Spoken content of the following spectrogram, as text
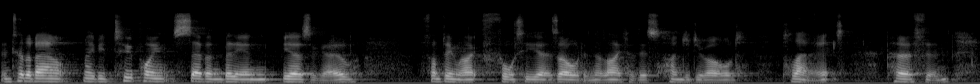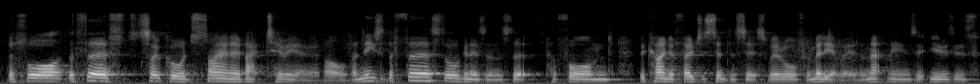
until about maybe 2.7 billion years ago, something like 40 years old in the life of this 100-year-old planet, person, before the first so-called cyanobacteria evolve. And these are the first organisms that performed the kind of photosynthesis we're all familiar with, and that means it uses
